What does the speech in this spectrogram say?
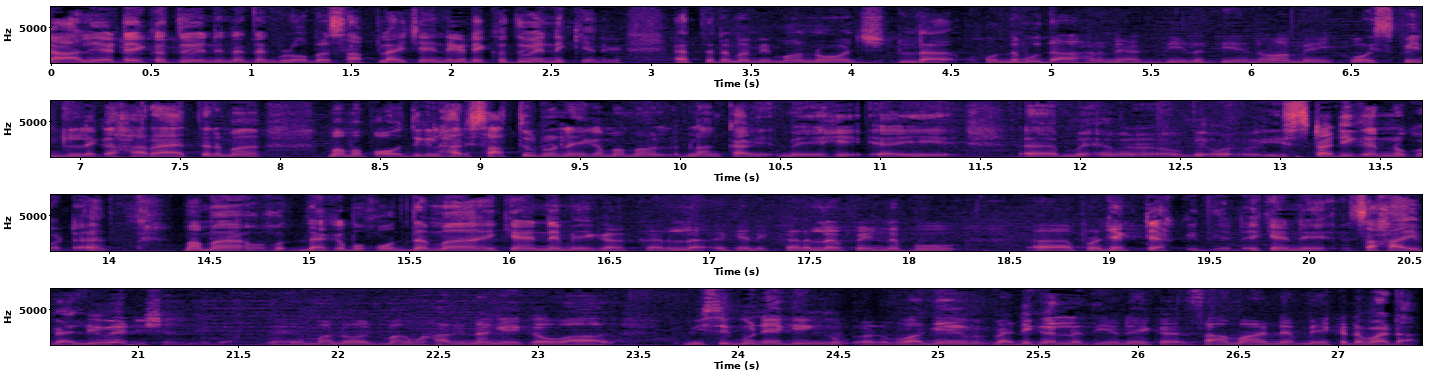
ජාලයට එකතු නැත ගලෝබ සප්ලයි චේනකට එකතු වෙන්න කියන ඇතටම මේ මනෝජ්ල හොඳ මුදාහරණයක් දීල තියෙනවා. මේ කොයිස් පින්ඩල් එක හර ඇතරම මම පෞද්දිකල් හරි සතුරුන එක මම ලංකා ස්ටඩි කරනකොට මම දැකපු හොඳම එකන්නේ මේක කරලා එකන කරලා පෙන්න්නපු ප්‍රජෙක්ටයක් ඉදිට එකන්නේ සහයි වැලි වැඩිෂන් එක. මනෝජ් මම හරින ඒකවා විසිගුණයකින් වගේ වැඩි කරලා තියෙන එක සාමාන්‍ය මේකට වඩා.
